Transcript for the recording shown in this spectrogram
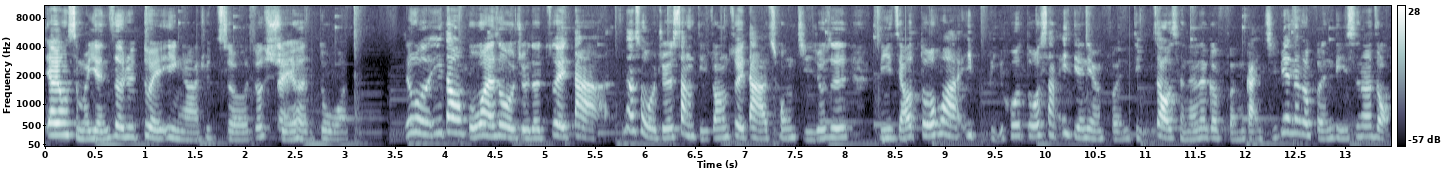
要用什么颜色去对应啊，去遮，就学很多。如果一到国外的时候，我觉得最大那时候我觉得上底妆最大的冲击就是，你只要多画一笔或多上一点点粉底，造成的那个粉感，即便那个粉底是那种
